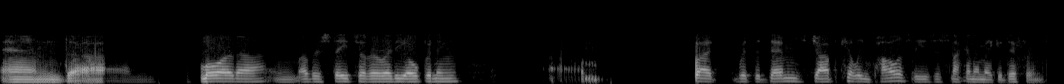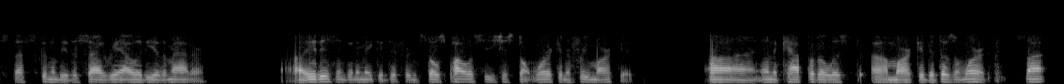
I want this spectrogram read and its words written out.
and uh, Florida and other states that are already opening. Um, but with the Dems job killing policies, it's not going to make a difference. That's going to be the sad reality of the matter. Uh, it isn't going to make a difference. Those policies just don't work in a free market. Uh, in a capitalist uh, market, it doesn't work. It's not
